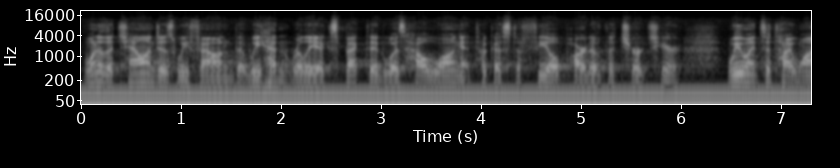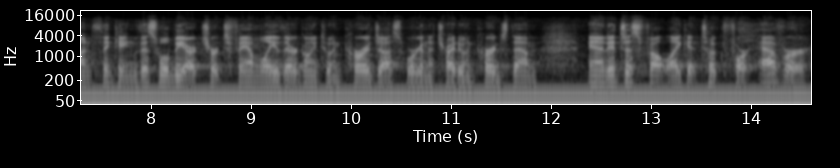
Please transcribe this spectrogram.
One of the challenges we found that we hadn't really expected was how long it took us to feel part of the church here. We went to Taiwan thinking this will be our church family. They're going to encourage us. We're going to try to encourage them. And it just felt like it took forever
